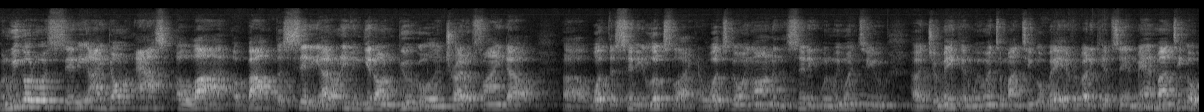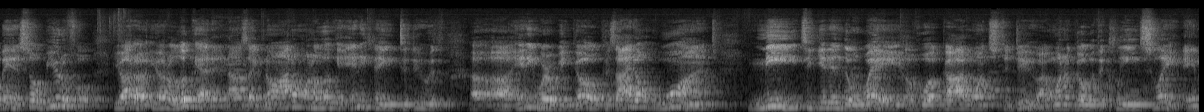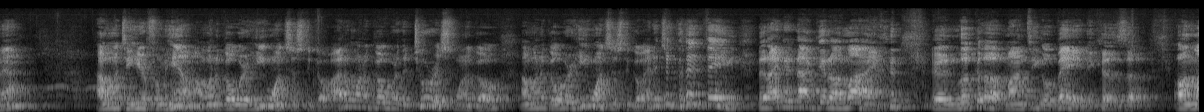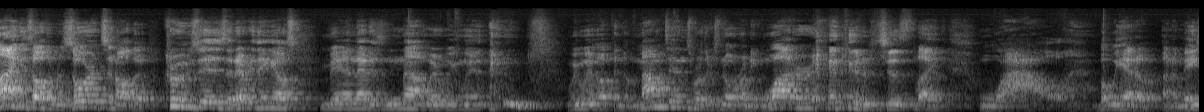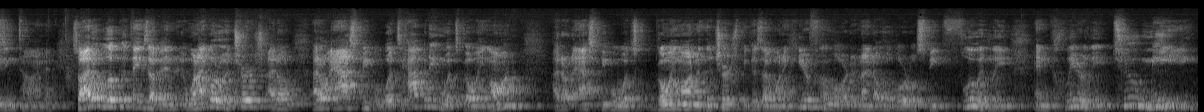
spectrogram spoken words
When we go to a city, I don't ask a lot about the city. I don't even get on Google and try to find out uh, what the city looks like or what's going on in the city. When we went to uh, Jamaica and we went to Montego Bay, everybody kept saying, "Man, Montego Bay is so beautiful. You ought to you ought to look at it." And I was like, "No, I don't want to look at anything to do with uh, uh anywhere we go because I don't want." Me to get in the way of what God wants to do. I want to go with a clean slate. Amen? I want to hear from him. I want to go where he wants us to go. I don't want to go where the tourists want to go. I want to go where he wants us to go. And it's a good thing that I did not get online and look up Montego Bay because uh, online is all the resorts and all the cruises and everything else. Man, that is not where we went. we went up in the mountains where there's no running water, and it was just like, wow. But we had a, an amazing time. And so i don't look at things up. And when i go to a church i don't i don't ask people what's happening what's going on. I don't ask people what's going on in the church because i want to hear from the lord and i know the lord will speak fluidly and clearly to me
